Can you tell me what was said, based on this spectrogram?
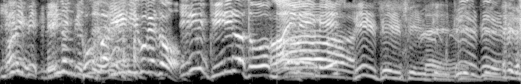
이름이 빌이 동방 미국에서 이름이 빌이라서, my name is 네. 빌, 빌, 빌, 빌, 빌, 빌, 빌.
